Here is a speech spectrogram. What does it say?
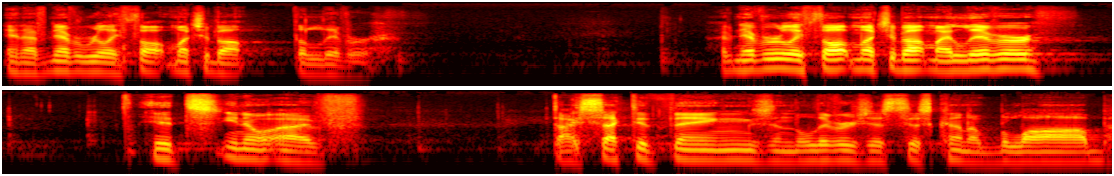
and I've never really thought much about the liver. I've never really thought much about my liver. It's, you know, I've dissected things, and the liver's just this kind of blob,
